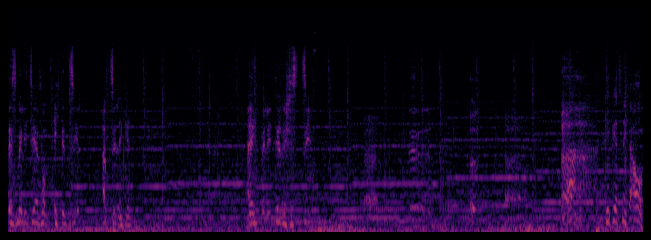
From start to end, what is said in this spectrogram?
das Militär vom echten Ziel abzulenken. Ein militärisches Ziel. Gib jetzt nicht auf.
